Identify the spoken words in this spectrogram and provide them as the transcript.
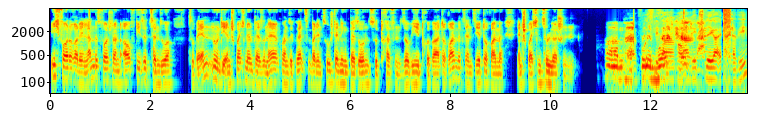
Ich fordere den Landesvorstand auf, diese Zensur zu beenden und die entsprechenden personellen Konsequenzen bei den zuständigen Personen zu treffen, sowie private Räume, zensierte Räume entsprechend zu löschen. Ähm, äh, wo ist dieser Raumrebschläger in NRW?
